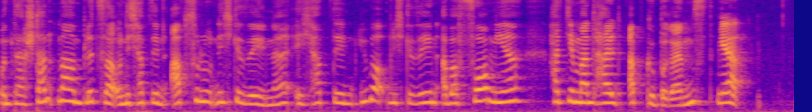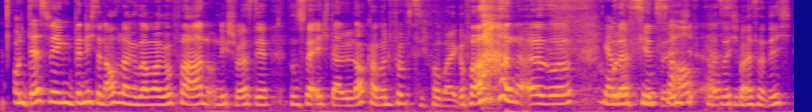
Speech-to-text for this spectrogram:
Und da stand mal ein Blitzer und ich habe den absolut nicht gesehen, ne? Ich habe den überhaupt nicht gesehen, aber vor mir hat jemand halt abgebremst. Ja. Und deswegen bin ich dann auch langsamer gefahren und ich schwör's dir, sonst wäre ich da locker mit 50 vorbeigefahren. Also, ja, oder 40. Also ich weiß ja nicht.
